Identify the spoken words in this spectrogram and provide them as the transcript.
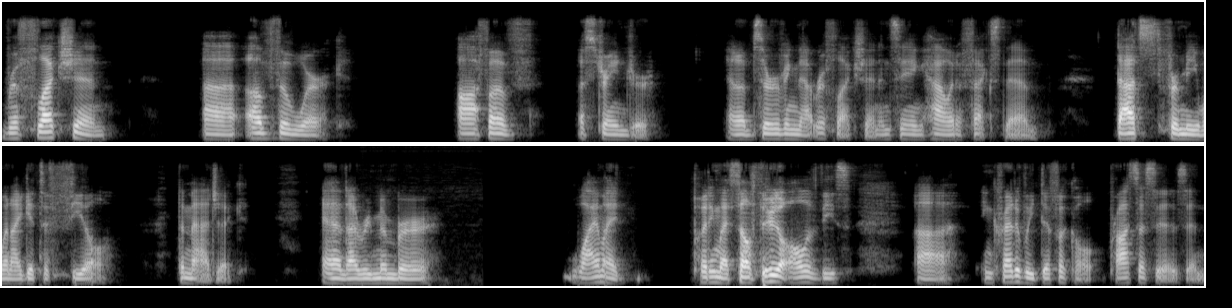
reflection uh, of the work off of a stranger and observing that reflection and seeing how it affects them. That's for me when I get to feel the magic. And I remember, why am I putting myself through all of these uh, incredibly difficult processes and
